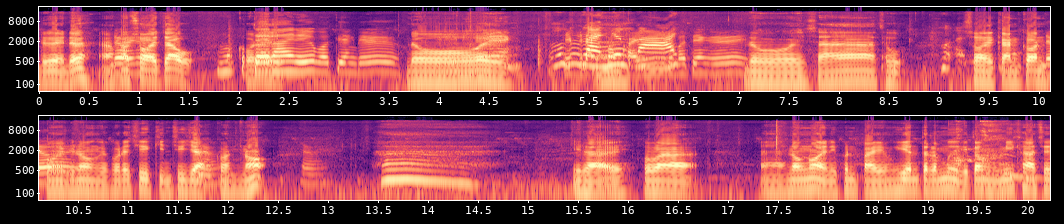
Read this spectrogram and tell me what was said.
เด้อเด้อเอาเด้อข้าวซอยเจ้า มุกกับใจได้เด้อบ่เตียงเด้อโดยมันเก็บดูไปแลได้เงินไปตายบ่เตียงเอ้ย โดยสาธุซอยกันก่อนโดย พ่อแม่พี่น้องเลยเพราะได้ชื่อกินชื่อยาโดยก่อนเนาะ เด้อฮ่านี่ล่ะเอ้ยเพราะว่าอ่าน้องน้อยนี่เพิ่นไปโรงเรียนแต่ละมื้อก็ต้องมีค่าใช้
